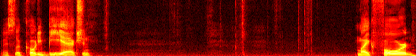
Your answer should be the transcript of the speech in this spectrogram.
Nice little Cody B action. Mike Ford,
